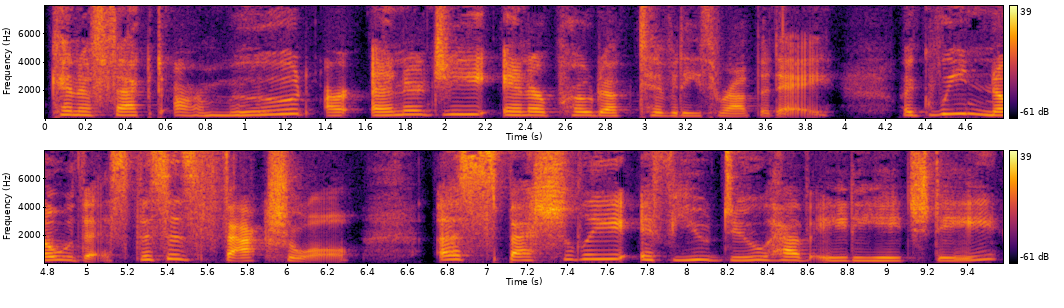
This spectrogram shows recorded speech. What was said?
can affect our mood, our energy, and our productivity throughout the day. Like we know this. This is factual, especially if you do have ADHD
